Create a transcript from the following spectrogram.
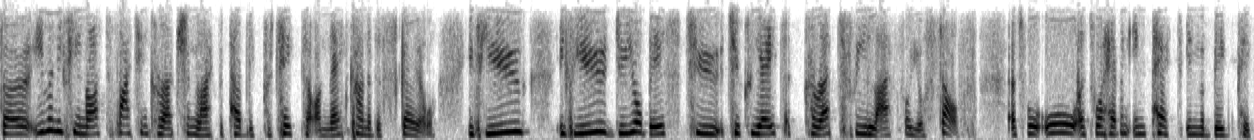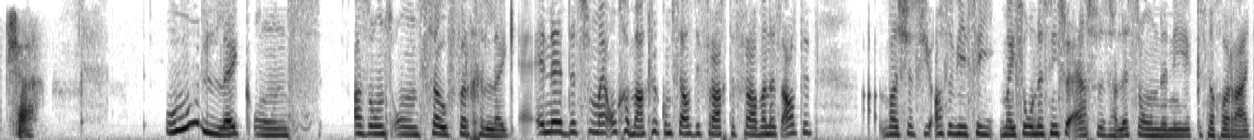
So even if you're not fighting corruption like the public protector on that kind of a scale, if you, if you do your best to, to create a corrupt-free life for yourself, it will all, it will have an impact in the big picture. Hoe lyk ons as ons ons sou vergelyk. En dit is vir my ongemaklik om selfs die vraag te vra want dit is altyd was jy asof jy sê my sonde is nie so erg soos hulle sonde nie. Ek is nog reg.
